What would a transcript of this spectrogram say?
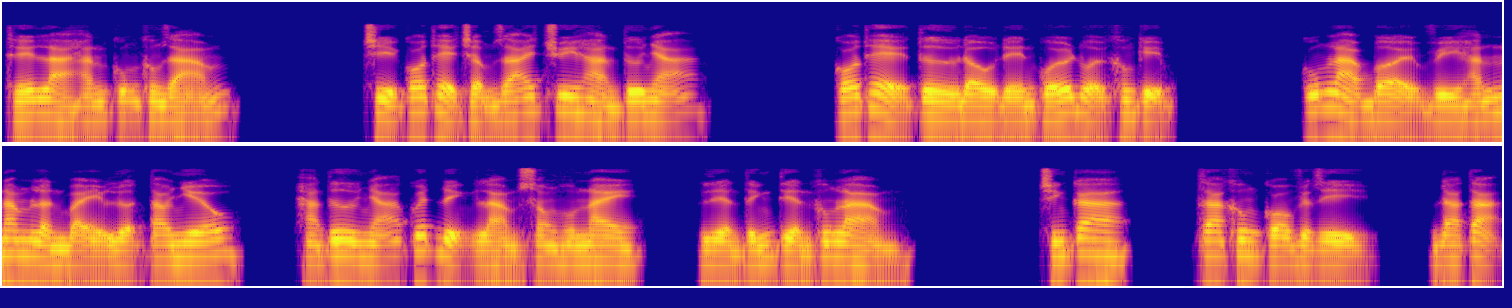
Thế là hắn cũng không dám. Chỉ có thể chậm rãi truy Hàn Tư Nhã. có thể từ đầu đến cuối đuổi không kịp. Cũng là bởi vì hắn năm lần bảy lượt tao nhiễu, Hàn Tư Nhã quyết định làm xong hôm nay, liền tính tiền không làm. Chính ca, ta không có việc gì, đa tạ.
